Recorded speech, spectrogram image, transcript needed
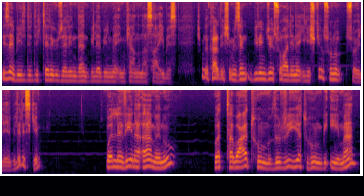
bize bildirdikleri üzerinden bilebilme imkanına sahibiz. Şimdi kardeşimizin birinci sualine ilişkin şunu söyleyebiliriz ki وَالَّذ۪ينَ آمَنُوا وَاتَّبَعَتْهُمْ ذُرِّيَّتُهُمْ بِإِيمَانٍ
